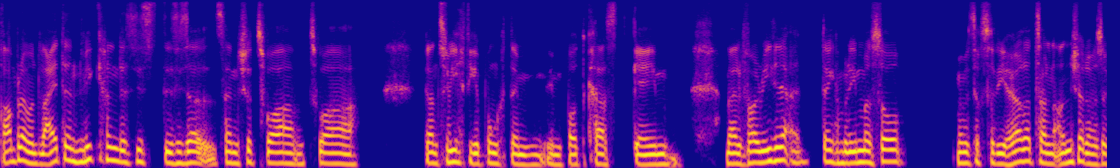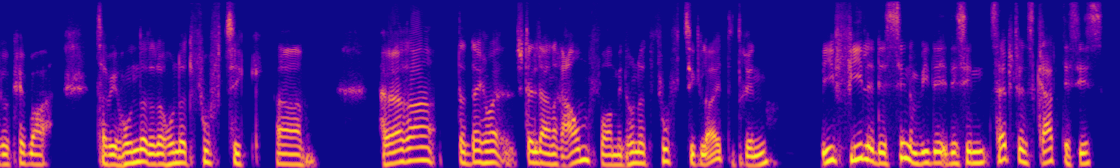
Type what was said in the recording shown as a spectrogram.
dranbleiben und weiterentwickeln, das ist, das ist, sind schon zwei, zwei ganz wichtige Punkte im, im Podcast-Game. Weil vor allem, ich denke mal immer so, wenn man sich so die Hörerzahlen anschaut und man sagt, okay, boah, jetzt habe ich 100 oder 150 äh, Hörer, dann denke ich mal, stell da einen Raum vor mit 150 Leuten drin. Wie viele das sind und wie die, die sind, selbst wenn es gratis ist,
